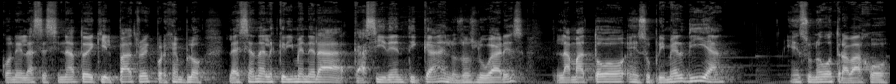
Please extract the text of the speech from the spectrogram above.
con el asesinato de Kilpatrick, por ejemplo, la escena del crimen era casi idéntica en los dos lugares, la mató en su primer día en su nuevo trabajo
